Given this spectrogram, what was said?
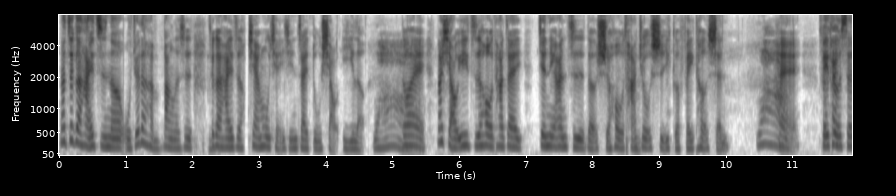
那这个孩子呢？我觉得很棒的是，这个孩子现在目前已经在读小一了。哇！对，那小一之后，他在鉴定安置的时候，他就是一个非特生。哇！嘿，非特生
